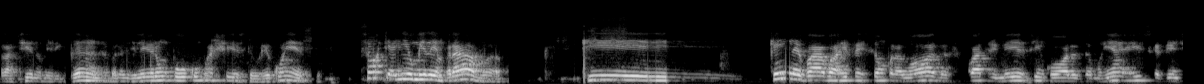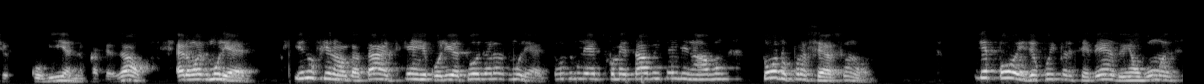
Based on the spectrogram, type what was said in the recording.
latino-americana, brasileira, um pouco machista, eu reconheço. Só que aí eu me lembrava que quem levava a refeição para nós às quatro e meia, cinco horas da manhã, é isso que a gente comia no cafezal, eram as mulheres. E no final da tarde, quem recolhia tudo eram as mulheres. Então as mulheres começavam e terminavam todo o processo nosso. Depois eu fui percebendo em algumas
